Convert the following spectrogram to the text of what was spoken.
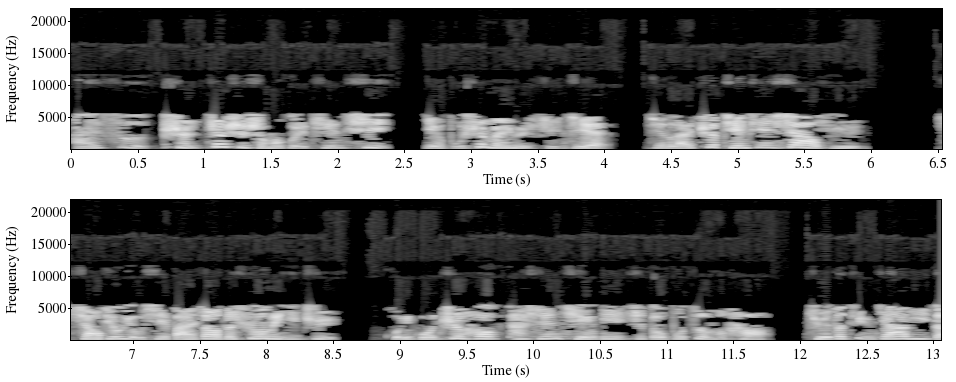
S 是这是什么鬼天气？也不是梅雨时节，近来却天天下雨。小九有些烦躁的说了一句。回国之后，他心情一直都不怎么好，觉得挺压抑的。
